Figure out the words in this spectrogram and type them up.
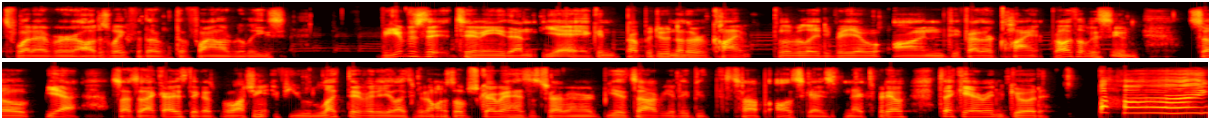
it's whatever. I'll just wait for the, the final release. If he gives it to me, then yeah, I can probably do another client related video on the Feather client relatively soon. So yeah, so that's that, guys. Thank you guys for watching. If you liked the video, like the video, subscribe and hit subscribe and be at the top. You gotta be at the top. I'll see you guys next video. Take care and good. Bye.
